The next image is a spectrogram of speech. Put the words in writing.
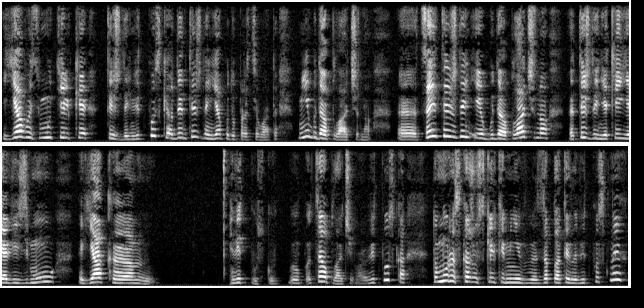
я візьму тільки тиждень відпустки, один тиждень я буду працювати. Мені буде оплачено цей тиждень і буде оплачено тиждень, який я візьму як ем, відпустку. Це оплачена відпустка. Тому розкажу, скільки мені заплатили відпускних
